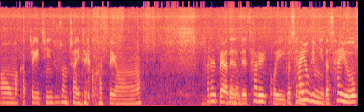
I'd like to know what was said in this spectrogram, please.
어우, 막 갑자기 진수성찬이 될 것 같아요. 살을 빼야 되는데, 살을 거의, 이거 사육입니다, 사육.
